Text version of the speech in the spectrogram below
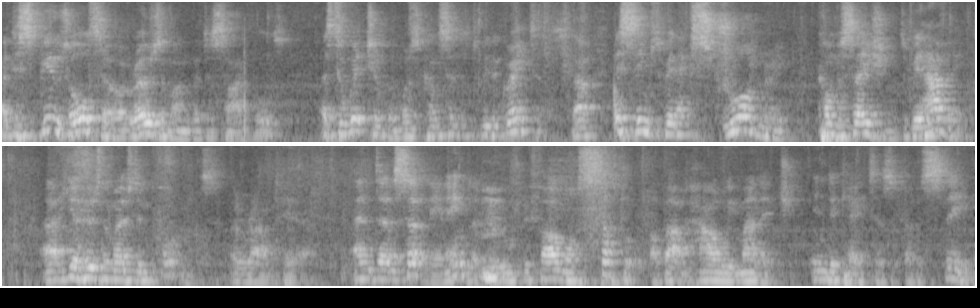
a dispute also arose among the disciples as to which of them was considered to be the greatest. Now, this seems to be an extraordinary conversation to be having. Uh, here, who's the most important around here? And uh, certainly in England, we would be far more subtle about how we manage indicators of esteem.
